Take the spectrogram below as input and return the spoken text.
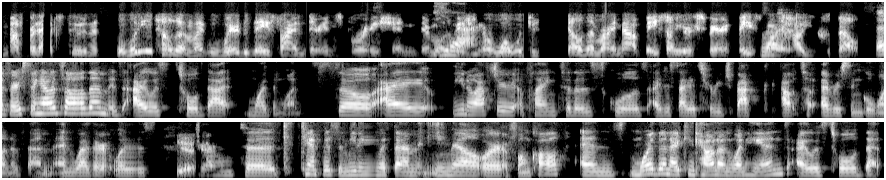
now for that student, well, what do you tell them? Like, where do they find their inspiration, their motivation, yeah. or what would you tell them right now, based on your experience, based right. on how you felt? The first thing I would tell them is I was told that more than once. So I, you know, after applying to those schools, I decided to reach back out to every single one of them. And whether it was yeah. driving to campus and meeting with them, an email or a phone call, and more than I can count on one hand, I was told that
